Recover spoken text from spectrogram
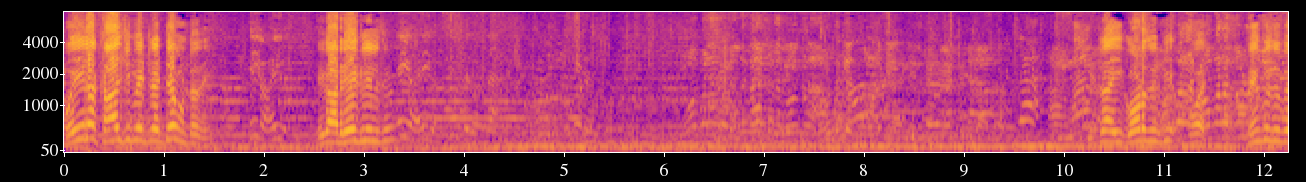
పొయ్యిలో కాల్చి పెట్టినట్టే ఉంటుంది. ఇక రేగులు రేకులు ఇల్లు చూడు. ఇట్లా ఈ గోడ చూపి. పెంకు చూపి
